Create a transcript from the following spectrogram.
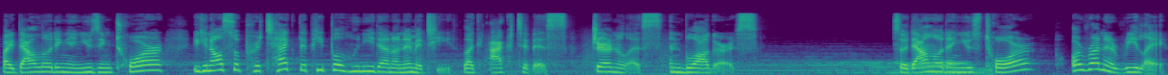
By downloading and using Tor, you can also protect the people who need anonymity, like activists, journalists, and bloggers. So download and use Tor, or run a relay.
